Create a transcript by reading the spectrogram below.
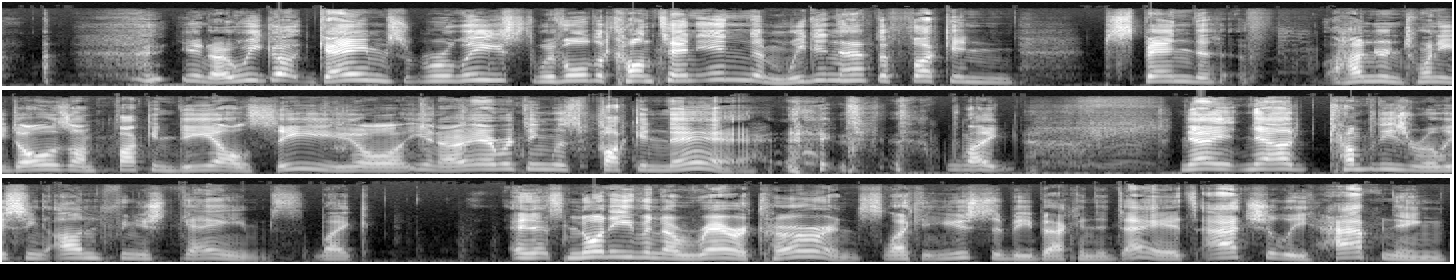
you know, we got games released with all the content in them. We didn't have to fucking spend $120 on fucking DLC or, you know, everything was fucking there. like now now companies are releasing unfinished games. Like and it's not even a rare occurrence like it used to be back in the day. It's actually happening.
